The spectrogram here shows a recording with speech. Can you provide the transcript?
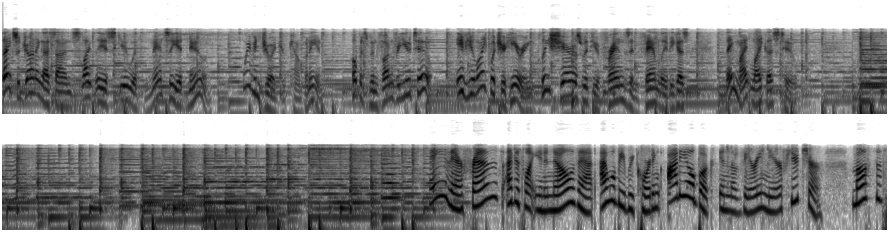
Thanks for joining us on Slightly Askew with Nancy at noon. We've enjoyed your company and hope it's been fun for you too. If you like what you're hearing, please share us with your friends and family because they might like us too. There, friends. I just want you to know that I will be recording audiobooks in the very near future. Most of the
